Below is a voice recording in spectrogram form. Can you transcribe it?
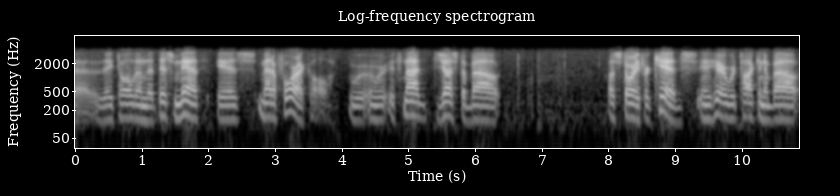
uh, they told him that this myth is metaphorical. It's not just about a story for kids. Here we're talking about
